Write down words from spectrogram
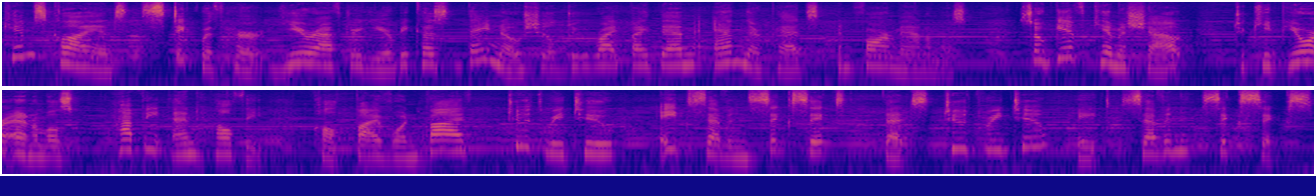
Kim's clients stick with her year after year because they know she'll do right by them and their pets and farm animals. So give Kim a shout to keep your animals happy and healthy. Call 515 232 8766. That's 232 8766.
